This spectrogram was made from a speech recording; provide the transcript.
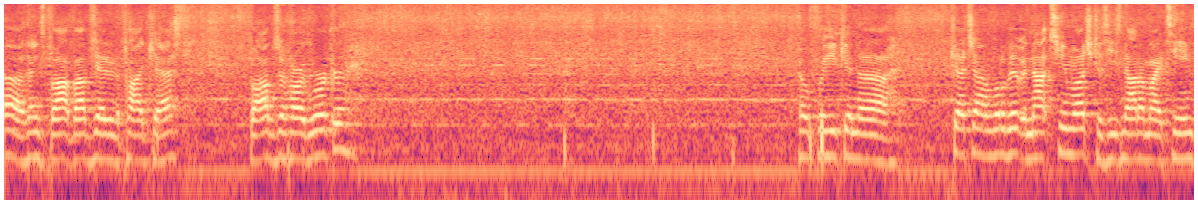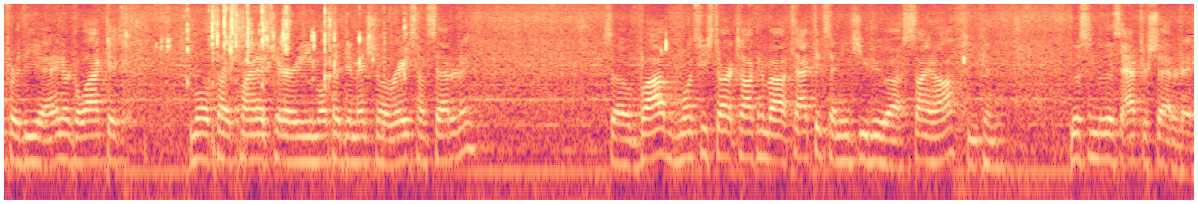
Oh, thanks, Bob. Bob's adding a podcast. Bob's a hard worker. Hopefully he can uh, catch on a little bit, but not too much because he's not on my team for the uh, intergalactic, multi-planetary, multi-dimensional race on Saturday. So Bob, once we start talking about tactics, I need you to uh, sign off. You can listen to this after Saturday.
